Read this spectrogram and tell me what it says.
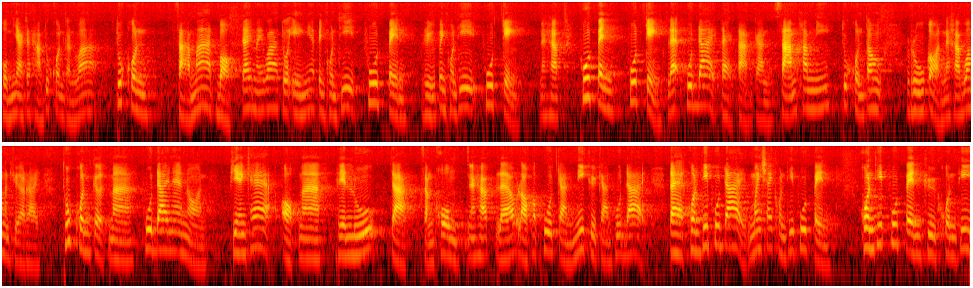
ผมอยากจะถามทุกคนกันว่า ทุกคนสามารถบอกได้ไหมว่าตัวเองเนี่ยเป็นคนที่พูดเป็นหรือเป็นคนที่พูดเก่งนะครับพูดเป็นพูดเก่งและพูดได้แตกต่างกัน 3คำนี้ทุกคนต้องรู้ก่อนนะครับว่ามันคืออะไร ทุกคนเกิดมาพูดได้แน่นอน เพียงแค่ออกมาเรียนรู้จากสังคมนะครับ แล้วเราก็พูดกันนี่คือการพูดได้ แต่คนที่พูดได้ไม่ใช่คนที่พูดเป็น คนที่พูดเป็นคือคนที่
